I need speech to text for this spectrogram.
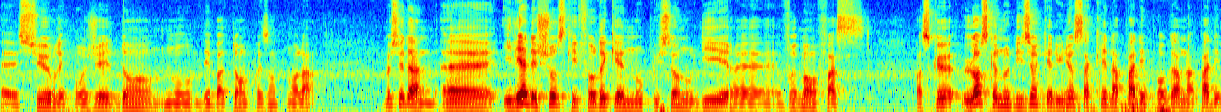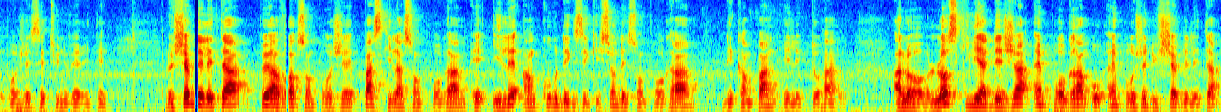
euh, sur les projets dont nous débattons présentement là. Monsieur Dan, euh, il y a des choses qu'il faudrait que nous puissions nous dire euh, vraiment en face. Parce que lorsque nous disons que l'Union sacrée n'a pas de programme, n'a pas de projet, c'est une vérité. Le chef de l'État peut avoir son projet parce qu'il a son programme et il est en cours d'exécution de son programme de campagne électorale. Alors, lorsqu'il y a déjà un programme ou un projet du chef de l'État,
